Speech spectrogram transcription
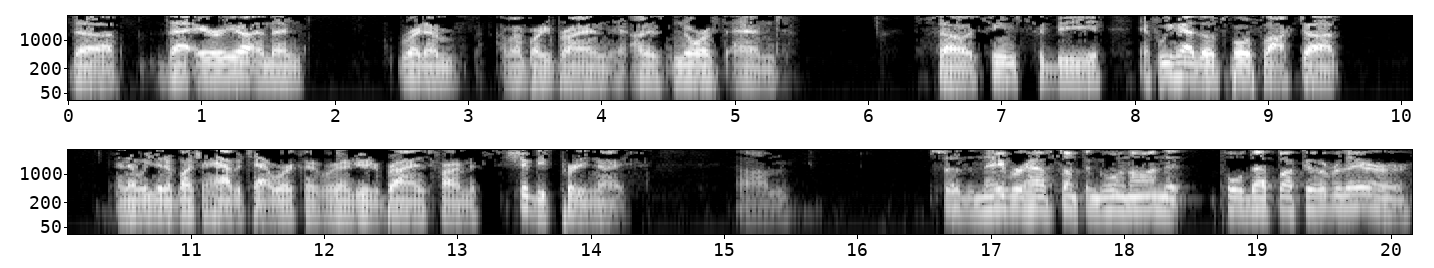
The that area, and then right on my buddy Brian on his north end. So it seems to be if we had those both locked up, and then we did a bunch of habitat work like we're going to do to Brian's farm, it should be pretty nice. Um, So the neighbor have something going on that pulled that buck over there, or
